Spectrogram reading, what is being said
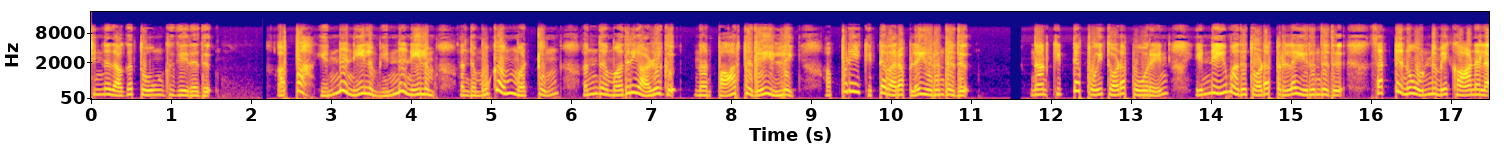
சின்னதாக தோங்குகிறது. அப்பா என்ன நீளம் என்ன நீளம்? அந்த முகம் மட்டும் அந்த மாதிரி அழகு. நான் பார்த்ததே இல்லை. அப்படியே கிட்ட வரப்புல இருந்தது. நான் கிட்ட போய் தொட போறேன். என்னையும் அது தொடப்புல இருந்தது. சட்டுன்னு ஒண்ணுமே காணல.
